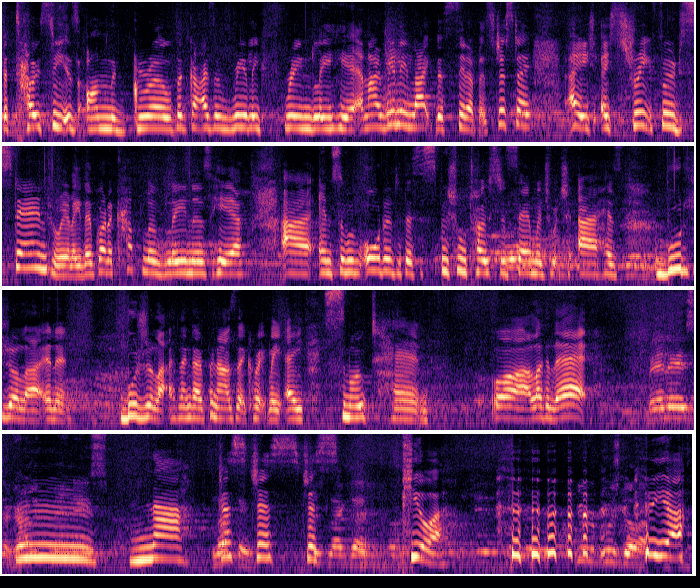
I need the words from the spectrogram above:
The toasty is on the grill. The guys are really friendly here, and I really like this setup. It's just a, a, a street food stand, really. They've got a couple of leaners here, uh, and so we've ordered this special toasted sandwich which uh, has burjala in it. Burjala, I think I pronounced that correctly. A smoked ham. Wow, look at that. mayonnaise or garlic mayonnaise. Nah, Nothing. just, just, just, Just like that. Pure. Pure bujala. yeah.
